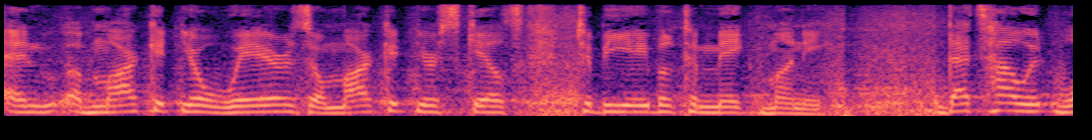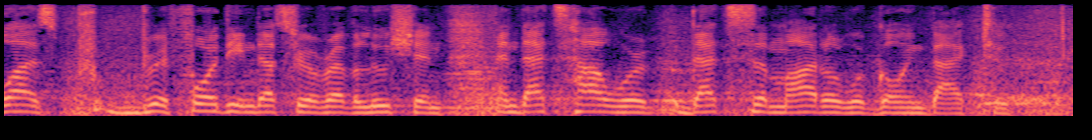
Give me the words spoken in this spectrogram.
and uh, market your wares or market your skills to be able to make money. That's how it was pr- before the industrial revolution, and that's how we're that's the model we're going back to.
